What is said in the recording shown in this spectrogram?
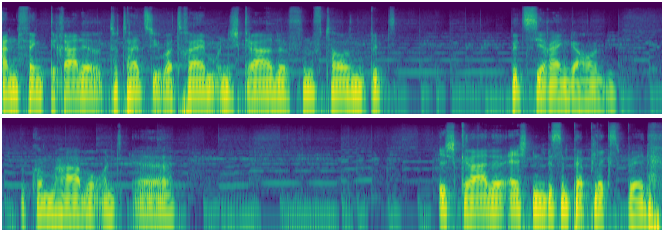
anfängt gerade total zu übertreiben und ich gerade 5000 Bit Bits hier reingehauen bekommen habe und äh, ich gerade echt ein bisschen perplex bin.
